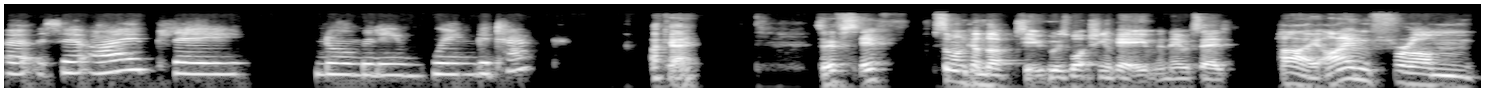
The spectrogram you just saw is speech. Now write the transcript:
uh, so I play normally wing attack. Okay. So if if someone comes up to you who is watching a game and they would say, "Hi, I'm from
